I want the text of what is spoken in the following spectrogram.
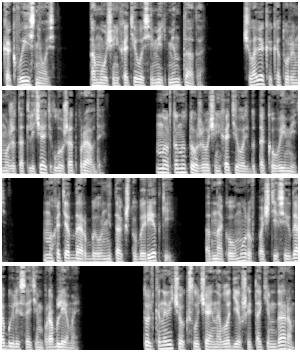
Как выяснилось, тому очень хотелось иметь ментата, человека, который может отличать ложь от правды. Нортону тоже очень хотелось бы такого иметь. Но хотя дар был не так, чтобы редкий, однако у Муров почти всегда были с этим проблемы. Только новичок, случайно владевший таким даром,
